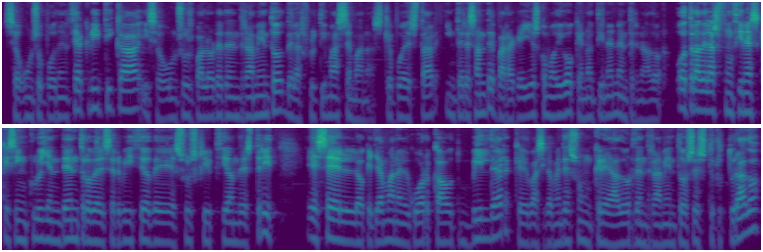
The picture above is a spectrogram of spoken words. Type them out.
según su potencia crítica y según sus valores de entrenamiento de las últimas semanas, que puede estar interesante para aquellos, como digo, que no tienen tienen entrenador. Otra de las funciones que se incluyen dentro del servicio de suscripción de Street es lo que llaman el Workout Builder, que básicamente es un creador de entrenamientos estructurado,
